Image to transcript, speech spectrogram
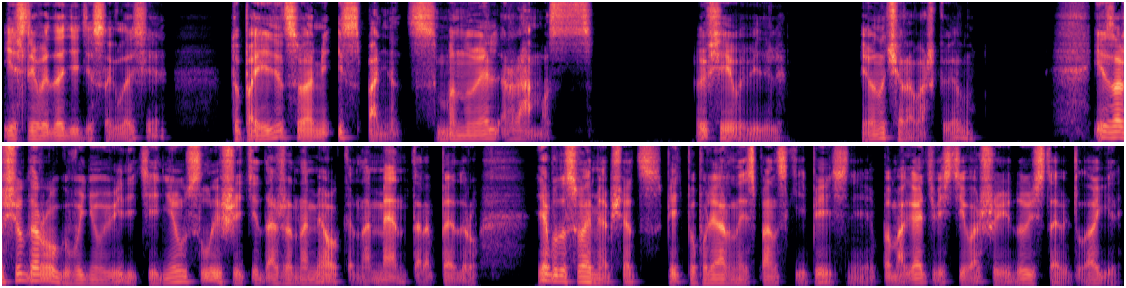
Если вы дадите согласие, то поедет с вами испанец Мануэль Рамос. Вы все его видели. И он очаровашка, верно? И за всю дорогу вы не увидите, не услышите даже намека на ментора Педру. Я буду с вами общаться, петь популярные испанские песни, помогать вести вашу еду и ставить лагерь,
